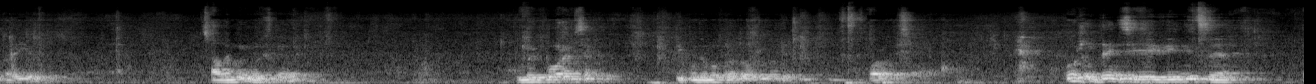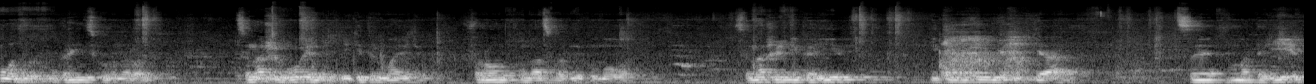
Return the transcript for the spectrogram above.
Україну. Але ми визнали. Ми боремося і будемо продовжувати боротися. Кожен день цієї війни це подвиг українського народу. Це наші воїни, які тримають фронт у надскладних умовах. Це наші лікарі, які рятують життя. Це матері,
